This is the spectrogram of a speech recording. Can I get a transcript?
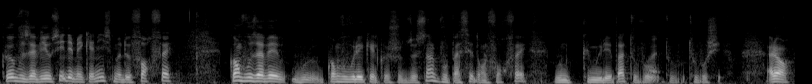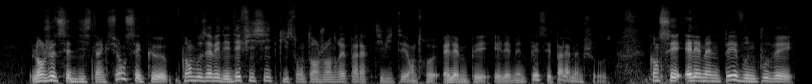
que vous avez aussi des mécanismes de forfait. Quand vous, avez, quand vous voulez quelque chose de simple, vous passez dans le forfait. Vous ne cumulez pas tous vos, tous vos chiffres. Alors, L'enjeu de cette distinction, c'est que quand vous avez des déficits qui sont engendrés par l'activité entre LMP et LMNP, ce n'est pas la même chose. Quand c'est LMNP, vous ne pouvez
